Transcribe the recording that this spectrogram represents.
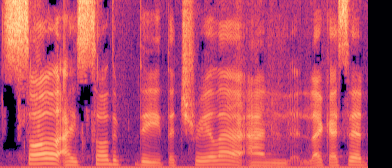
saw I saw the, the, the trailer and like I said,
